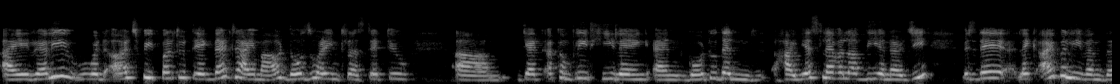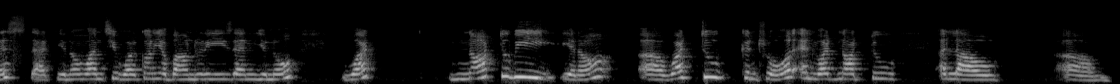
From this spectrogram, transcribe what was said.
I really would urge people to take that time out, those who are interested to um, get a complete healing and go to the highest level of the energy, which they like. I believe in this that, you know, once you work on your boundaries and you know what not to be, you know, uh, what to control and what not to allow um,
